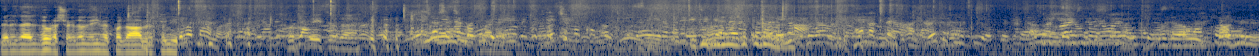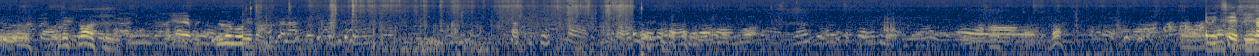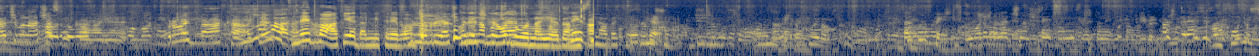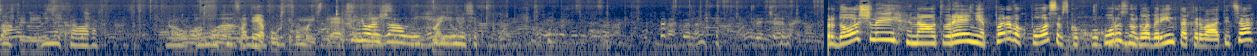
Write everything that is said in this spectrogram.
Veli da je Dubrošak dobio ime po Dabe, to nije. Sad ćemo naći odgovor. Broj dva kaže... Ne dva, jedan mi treba. Dobro, ja ću ti reći odgovor na jedan. Ne znam. Moramo naći na pet, a mislim da to ne Ime Sava. Ma te ja pusti, bomo žal mi. Ma joj. Dobrodošli na otvorenje prvog posavskog kukuruznog labirinta Hrvatica.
